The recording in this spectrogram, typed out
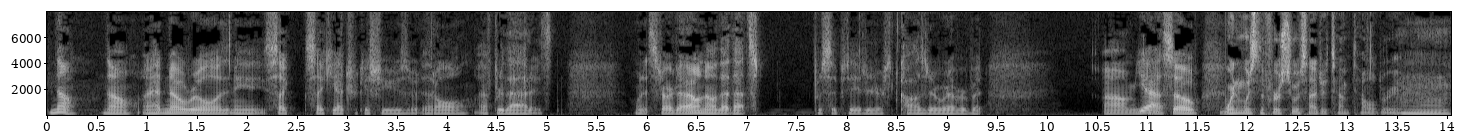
No, no, I had no real any psych, psychiatric issues at all. After that, it's when it started. I don't know that that's precipitated or caused it or whatever, but um, yeah. So When was the first suicide attempt? How old were you? Mm,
